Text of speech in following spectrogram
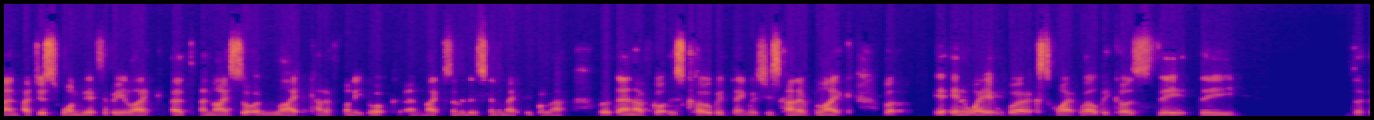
And I just wanted it to be like a, a nice sort of light kind of funny book and like something that's going to make people laugh. But then I've got this COVID thing, which is kind of like, but in a way, it works quite well because the the the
